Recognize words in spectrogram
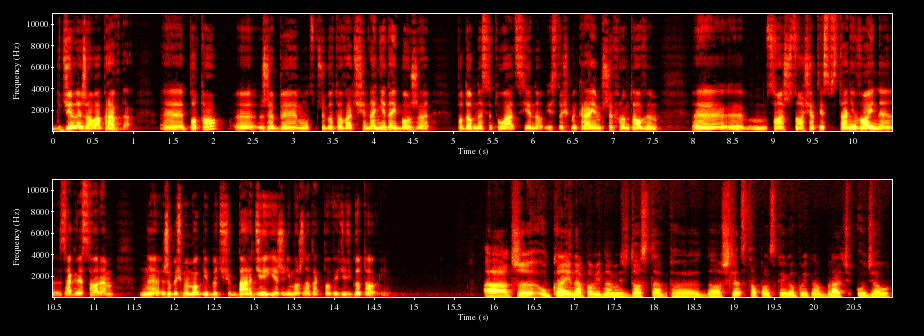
gdzie leżała prawda. Po to, żeby móc przygotować się na nie daj Boże podobne sytuacje. No, jesteśmy krajem przyfrontowym E, e, sąsiad jest w stanie wojny z agresorem, e, żebyśmy mogli być bardziej, jeżeli można tak powiedzieć, gotowi. A czy Ukraina powinna mieć dostęp do śledztwa polskiego, powinna brać udział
